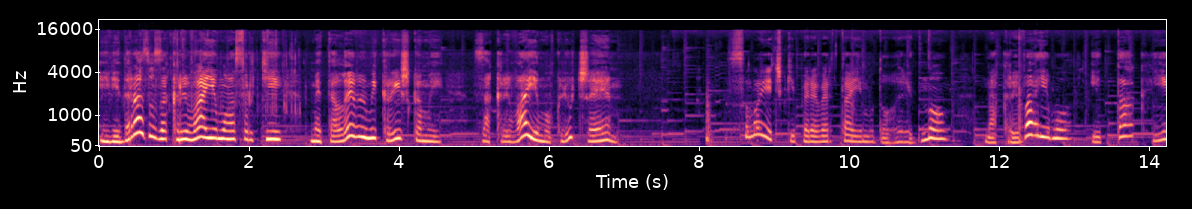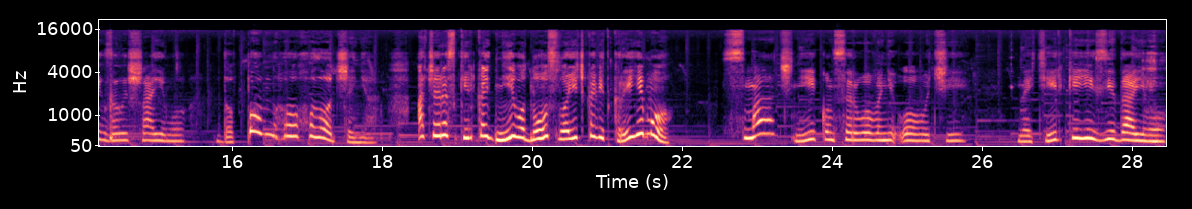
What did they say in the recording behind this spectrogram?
і відразу закриваємо асорті металевими кришками, закриваємо ключем. Слоєчки перевертаємо догори дном, накриваємо і так їх залишаємо до повного охолодження. А через кілька днів одного слоїчка відкриємо. Смачні консервовані овочі. Не тільки їх з'їдаємо,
